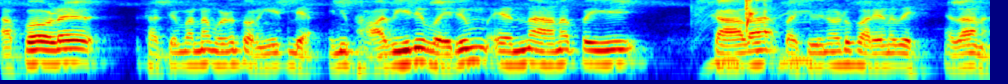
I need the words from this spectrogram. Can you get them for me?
അപ്പോൾ അവിടെ സത്യം പറഞ്ഞാൽ മുഴുവൻ തുടങ്ങിയിട്ടില്ല. ഇനി ഭാവിയിൽ വരും എന്നാണ് ഇപ്പോൾ ഈ കാള പശുവിനോട് പറയണത്. അതാണ്.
